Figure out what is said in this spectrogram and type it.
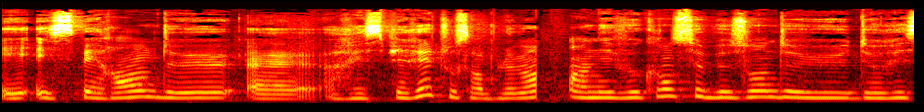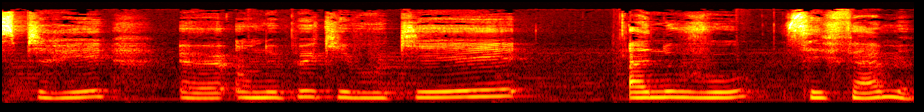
et espérant de respirer tout simplement. En évoquant ce besoin de, de respirer, on ne peut qu'évoquer à nouveau ces femmes,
